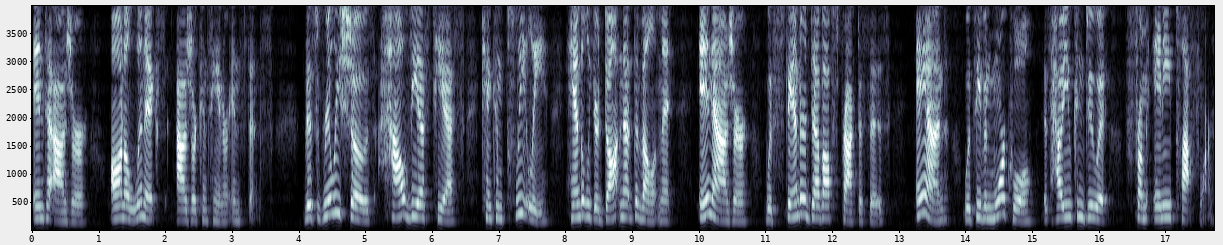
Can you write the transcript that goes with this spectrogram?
into Azure on a Linux Azure Container instance. This really shows how VSTS can completely handle your .NET development in Azure with standard DevOps practices and What's even more cool is how you can do it from any platform.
